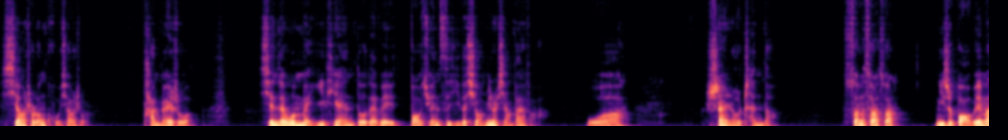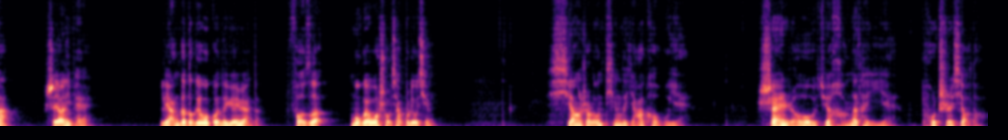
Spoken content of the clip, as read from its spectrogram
项少龙苦笑说：“坦白说，现在我每一天都在为保全自己的小命想办法。”我，单柔嗔道：“算了算了算了，你是宝贝吗？谁要你赔？两个都给我滚得远远的，否则莫怪我手下不留情。”项少龙听得哑口无言。单柔却横了他一眼，扑哧笑道：“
